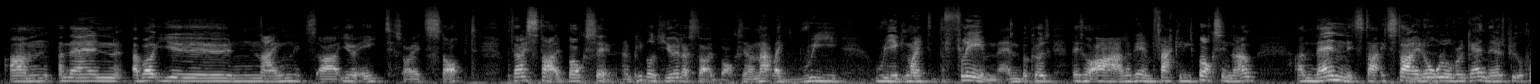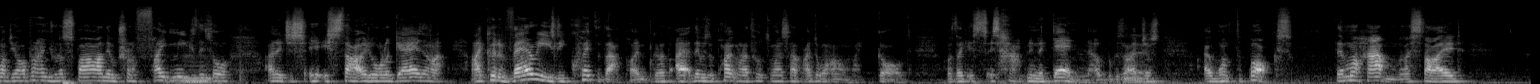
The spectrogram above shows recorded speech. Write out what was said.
Um, and then about year nine, it's uh, year eight, sorry, it stopped. But then I started boxing, and people heard I started boxing, and that like re reignited the flame then because they thought, ah, look at him, kid, he's boxing now. And then it started, it started all over again. There was people come up to me, oh, Brian, you want to spar? And they were trying to fight me because they thought, and it just it started all again. And I, I could have very easily quit at that point because I, there was a point when I thought to myself, I don't, want oh my god, I was like, it's, it's happening again now because I just I want to box. Then what happened was I started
